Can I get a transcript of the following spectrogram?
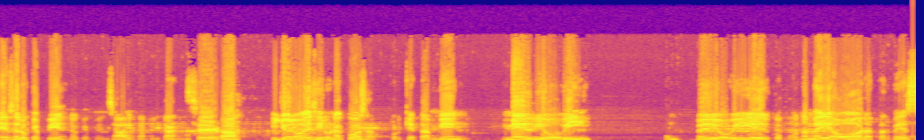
Eso es lo que, lo que pensaba el capitán. Sí, Ah, Y yo le voy a decir una cosa, porque también medio vi, un, medio vi eh, como una media hora, tal vez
